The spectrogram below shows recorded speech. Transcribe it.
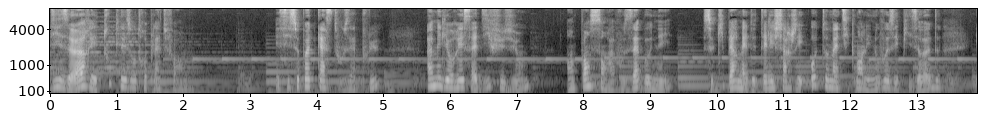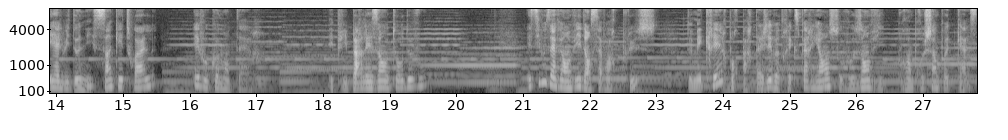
Deezer et toutes les autres plateformes. Et si ce podcast vous a plu, améliorez sa diffusion en pensant à vous abonner, ce qui permet de télécharger automatiquement les nouveaux épisodes et à lui donner 5 étoiles et vos commentaires. Et puis parlez-en autour de vous. Et si vous avez envie d'en savoir plus, de m'écrire pour partager votre expérience ou vos envies pour un prochain podcast,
